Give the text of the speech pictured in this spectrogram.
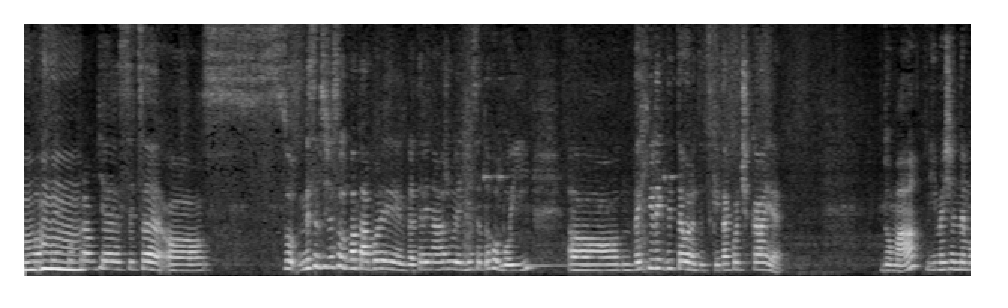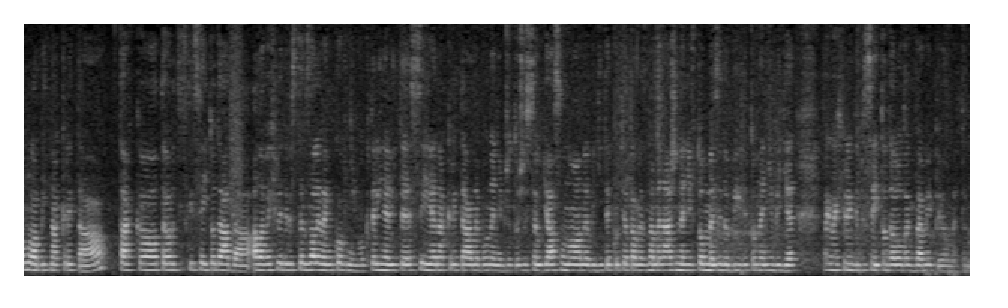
nesouhlasím. mm. Popravdě sice o, so, myslím si, že jsou dva tábory veterinářů, jedni se toho bojí. O, ve chvíli, kdy teoreticky ta kočka je doma, víme, že nemohla být nakrytá, tak uh, teoreticky se jí to dá dá, ale ve chvíli, kdybyste vzali venkovní, o který nevíte, jestli je nakrytá nebo není, protože se udělá slno a nevidíte koťata, neznamená, že není v tom mezidobí, kdy to není vidět, tak ve chvíli, kdyby se jí to dalo, tak bude mít piometru.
